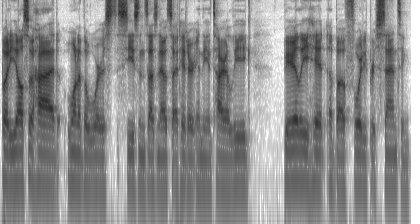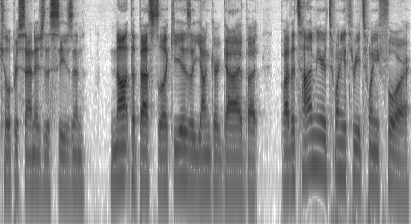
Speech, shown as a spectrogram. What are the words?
But he also had one of the worst seasons as an outside hitter in the entire league. Barely hit above 40% in kill percentage this season. Not the best look. He is a younger guy, but by the time you're 23, 24,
